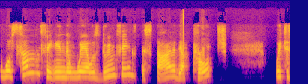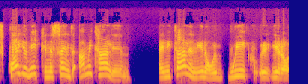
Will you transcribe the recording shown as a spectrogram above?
there was something in the way I was doing things, the style, the approach, which is quite unique in a sense. I'm Italian. And Italian, you know, we, you know,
